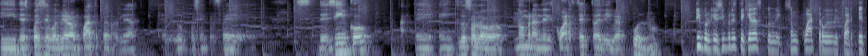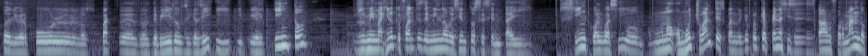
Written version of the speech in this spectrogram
y después se volvieron cuatro, pero en realidad el grupo siempre fue de cinco eh, e incluso lo nombran el cuarteto de Liverpool, ¿no? Sí, porque siempre te quedas con, son cuatro, el cuarteto de Liverpool, los cuatro, los de Beatles y así, y, el quinto, pues me imagino que fue antes de 1965, algo así, o, no, o mucho antes, cuando yo creo que apenas si se estaban formando.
